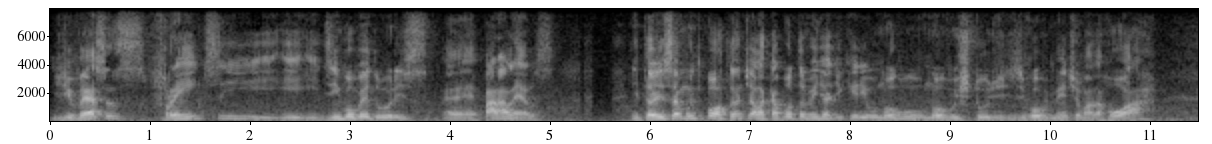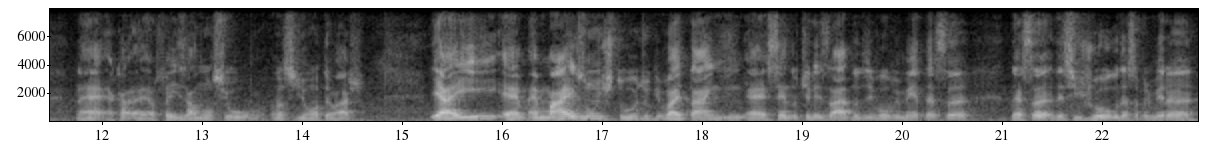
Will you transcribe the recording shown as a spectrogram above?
De diversas frentes e, e, e desenvolvedores é, paralelos. Então isso é muito importante. Ela acabou também de adquirir um novo, novo estúdio de desenvolvimento chamado Roar. Né? Ela fez anúncio antes de ontem, eu acho. E aí é, é mais um estúdio que vai estar tá em, é, sendo utilizado no desenvolvimento dessa, dessa, desse jogo, dessa primeira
